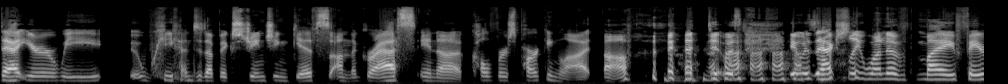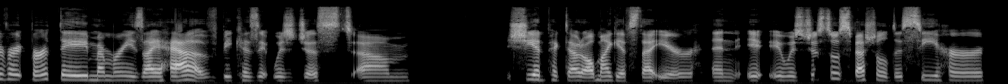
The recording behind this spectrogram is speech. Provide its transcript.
that year we we ended up exchanging gifts on the grass in a Culver's parking lot. Um, it was it was actually one of my favorite birthday memories I have because it was just um, she had picked out all my gifts that year, and it, it was just so special to see her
